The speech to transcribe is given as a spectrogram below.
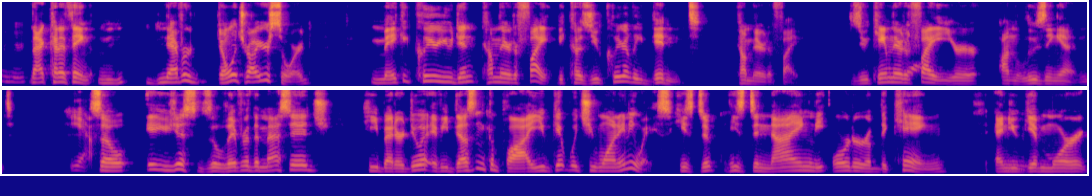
Mhm. That kind of thing. Never, don't draw your sword. Make it clear you didn't come there to fight because you clearly didn't come there to fight. Because you came there to fight, you're on the losing end. Yeah. So you just deliver the message. he better do it. If he doesn't comply, you get what you want anyways. He's de- he's denying the order of the king, and you Mhm. give more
